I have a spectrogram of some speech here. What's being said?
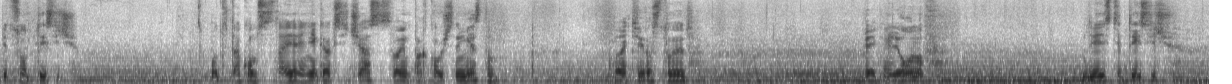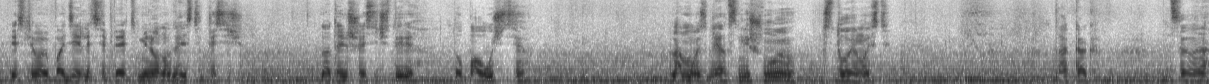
500 а, тысяч. Вот в таком состоянии, как сейчас, со своим парковочным местом, квартира стоит 5 миллионов 200 тысяч. Если вы поделите 5 миллионов 200 тысяч на 36,4, то получите, на мой взгляд, смешную стоимость. Так как цены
